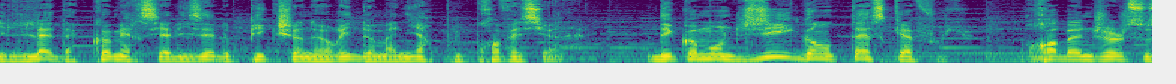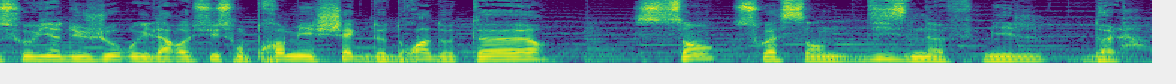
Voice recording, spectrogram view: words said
Il l'aide à commercialiser le Pictionary de manière plus professionnelle. Des commandes gigantesques affluent. Rob Angel se souvient du jour où il a reçu son premier chèque de droit d'auteur, 179 000 dollars.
